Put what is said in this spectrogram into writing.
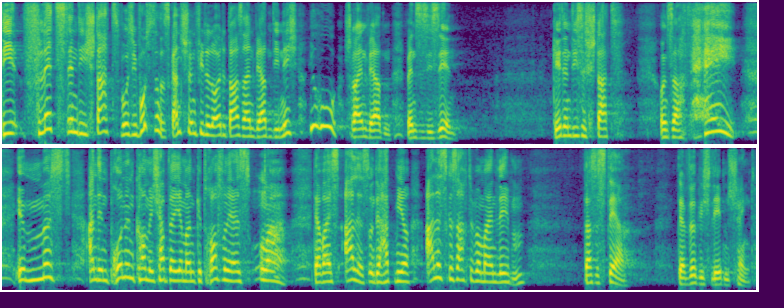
die flitzt in die Stadt, wo sie wusste, dass ganz schön viele Leute da sein werden, die nicht Juhu schreien werden, wenn sie sie sehen. Geht in diese Stadt und sagt, hey, ihr müsst an den Brunnen kommen. Ich habe da jemand getroffen, der ist, der weiß alles und der hat mir alles gesagt über mein Leben. Das ist der, der wirklich Leben schenkt.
